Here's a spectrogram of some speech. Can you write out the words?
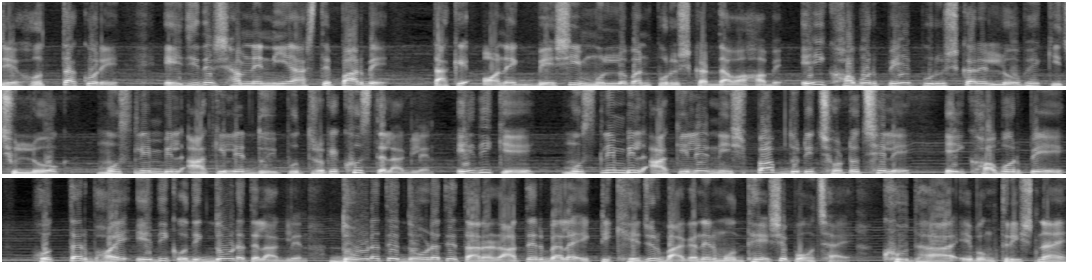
যে হত্যা করে এজিদের সামনে নিয়ে আসতে পারবে, তাকে অনেক বেশি মূল্যবান পুরস্কার দেওয়া হবে। এই খবর পেয়ে পুরস্কারের লোভে কিছু লোক মুসলিম বিল আকিলের দুই পুত্রকে খুঁজতে লাগলেন। এদিকে মুসলিম বিল আকিলের নিষ্পাপ দুটি ছোট ছেলে এই খবর পেয়ে হত্যার ভয়ে এদিক ওদিক দৌড়াতে লাগলেন। দৌড়াতে দৌড়াতে তারা রাতের বেলা একটি খেজুর বাগানের মধ্যে এসে পৌঁছায়। ক্ষুধা এবং তৃষ্ণায়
